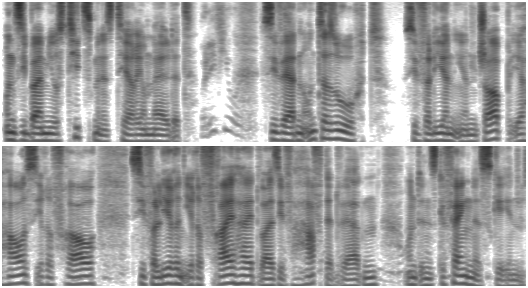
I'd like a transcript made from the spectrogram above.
und Sie beim Justizministerium meldet. Sie werden untersucht, Sie verlieren ihren Job, ihr Haus, ihre Frau, sie verlieren ihre Freiheit, weil sie verhaftet werden und ins Gefängnis gehen.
